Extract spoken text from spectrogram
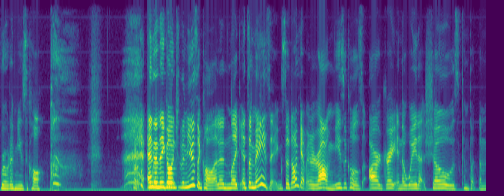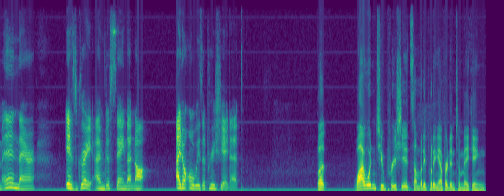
wrote a musical. And then they go into the musical and then like it's amazing. So don't get me wrong musicals are great and the way that shows can put them in there is great. I'm just saying that not i don't always appreciate it. But why wouldn't you appreciate somebody putting effort into making?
